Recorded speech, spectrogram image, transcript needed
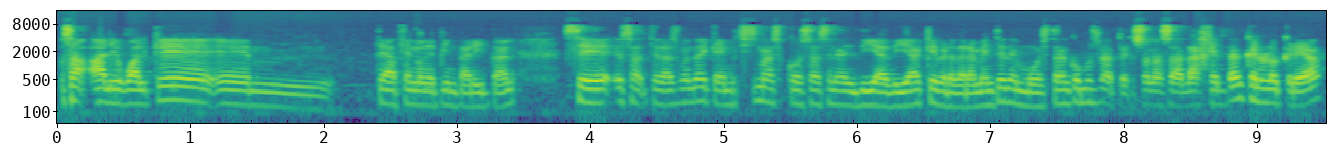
o sea, al igual que em, te hacen lo de pintar y tal, se, o sea, te das cuenta de que hay muchísimas cosas en el día a día que verdaderamente demuestran cómo es una persona. O sea, la gente, aunque no lo crea,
